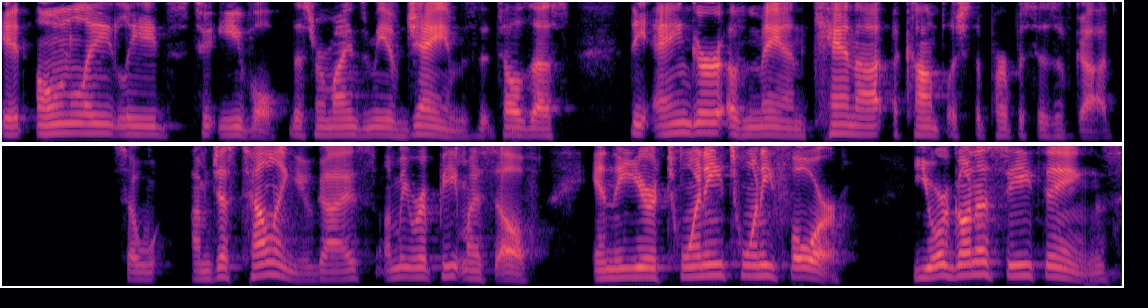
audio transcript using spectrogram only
It only leads to evil. This reminds me of James that tells us the anger of man cannot accomplish the purposes of God. So I'm just telling you guys, let me repeat myself. In the year 2024, you're going to see things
